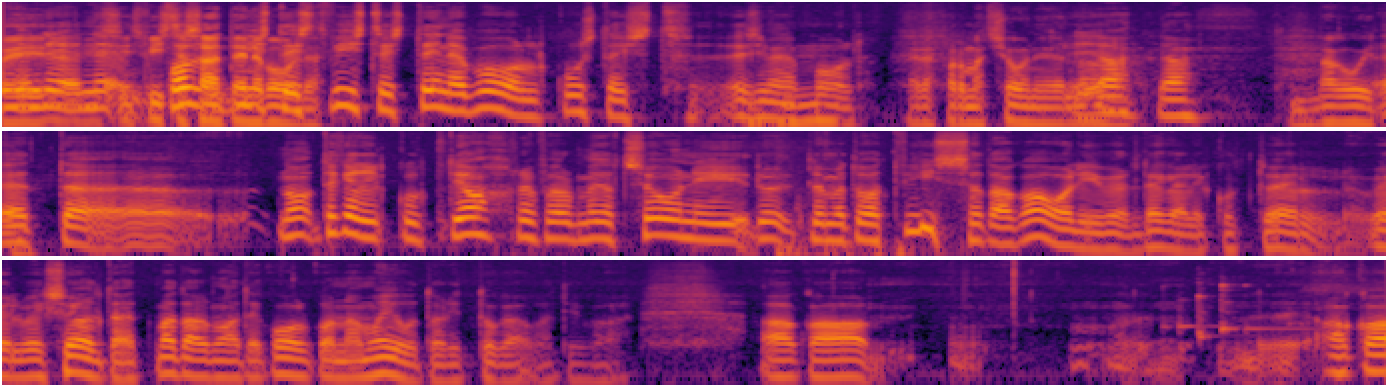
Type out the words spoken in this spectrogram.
või siis viisteist sajand teine pool? viisteist teine pool, kuusteist esimene mm pool reformatsiooni eel jah, jah. väga huvitav. et äh, no tegelikult jah, reformatsiooni ütleme tuhat viissada ka oli veel tegelikult veel, veel võiks öelda, et madalmaade koolkonna mõjud olid tugevad juba. aga, aga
